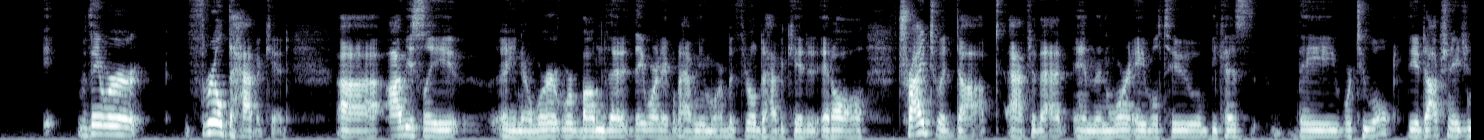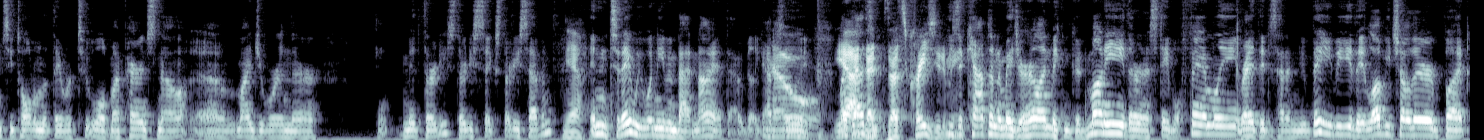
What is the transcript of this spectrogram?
it they were thrilled to have a kid. Uh, obviously, uh, you know, we're, we're bummed that they weren't able to have any more, but thrilled to have a kid at, at all. Tried to adopt after that and then weren't able to because they were too old. The adoption agency told them that they were too old. My parents now, uh, mind you, were in their mid 30s, 36, 37. yeah. And today we wouldn't even bat an eye at that. We'd be like, absolutely. No. Yeah, dad's- that, that's crazy to He's me. a captain of a major airline making good money. They're in a stable family, right? They just had a new baby. They love each other, but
